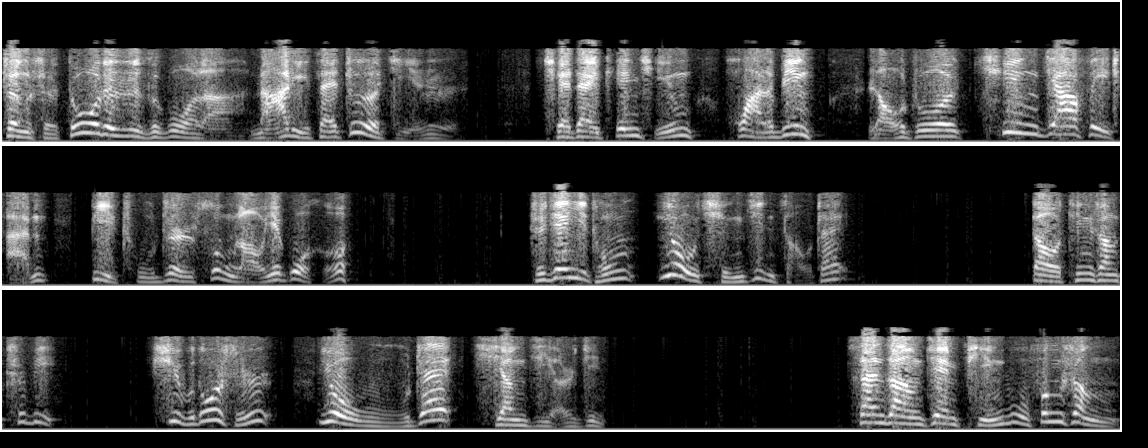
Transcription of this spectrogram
正是多的日子过了，哪里在这几日？且待天晴，化了冰，老拙倾家废产，必处置送老爷过河。只见一同又请进早斋，到厅上吃毕，续不多时，又五斋相继而进。三藏见品物丰盛，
